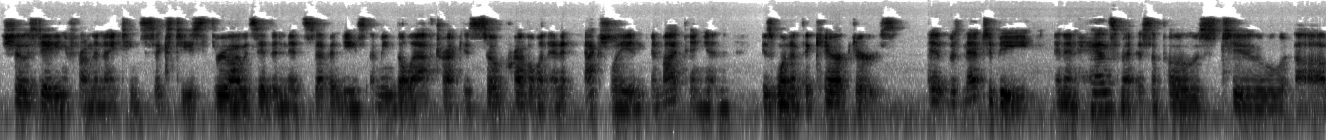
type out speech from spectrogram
shows dating from the 1960s through, I would say, the mid 70s. I mean, the laugh track is so prevalent, and it actually, in, in my opinion, is one of the characters. It was meant to be an enhancement as opposed to uh,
